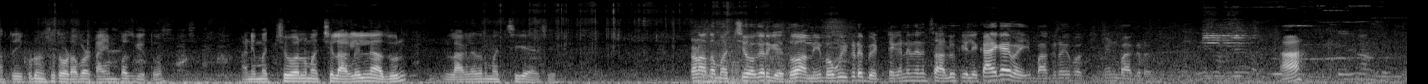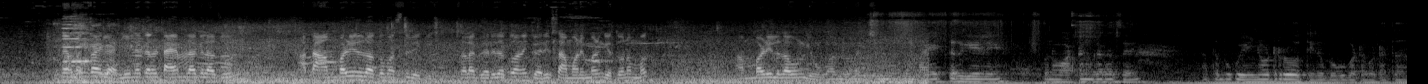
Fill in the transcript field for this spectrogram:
आता इकडून थोडाफार टाइमपास घेतो. आणि मच्छीवाला मच्छी लागलेली नाही अजून. लागल्या तर मच्छी घ्यायची. कारण आता मच्छी वगैरे घेतो. आम्ही बघू इकडे भेटते का नाही त्याने चालू केले. काय काय भाई? बागरं बघ मेन बागरं हा? काय मग काय काय? नाही त्याला टाईम लागेल अजून. आता आंबाडीला जातो मस्तपैकी. चला घरी जातो आणि घरी सामान विमान घेतो ना मग. आंबाडीला जाऊन घेऊ आम्ही मच्छी. लाइट तर गेले पण वाटण करायचं आहे. आता बघू इन्व्हर्टर होते का? बघू पटापट आता.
